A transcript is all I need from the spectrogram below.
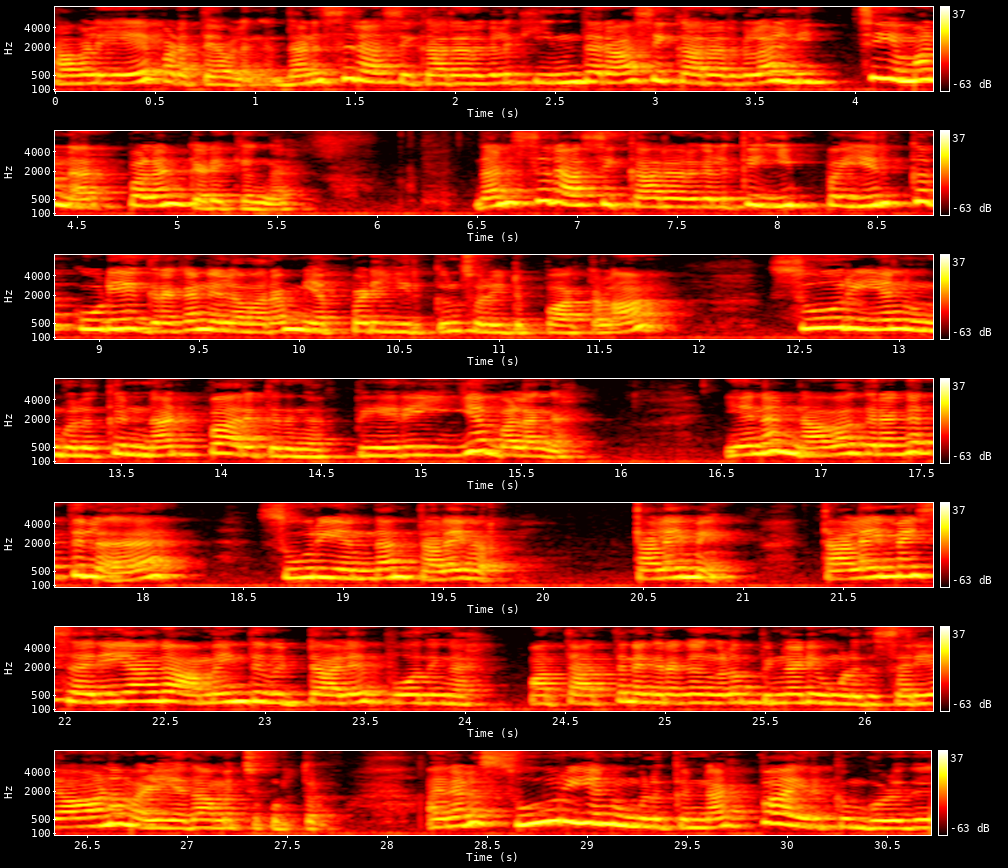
கவலையே பட தேவலைங்க தனுசு ராசிக்காரர்களுக்கு இந்த ராசிக்காரர்களால் நிச்சயமாக நற்பலன் கிடைக்குங்க. தனுசு ராசிக்காரர்களுக்கு இப்போ இருக்கக்கூடிய கிரக நிலவரம் எப்படி இருக்குன்னு சொல்லிட்டு பார்க்கலாம். சூரியன் உங்களுக்கு நட்பாக இருக்குதுங்க. பெரிய பலங்க. ஏன்னா நவகிரகத்தில் சூரியன் தான் தலைவர். தலைமை. தலைமை சரியாக அமைந்து விட்டாலே போதுங்க. மற்ற அத்தனை கிரகங்களும் பின்னாடி உங்களுக்கு சரியான வழியை தான் அமைச்சு கொடுத்துரும். அதனால் சூரியன் உங்களுக்கு நட்பாக இருக்கும் பொழுது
